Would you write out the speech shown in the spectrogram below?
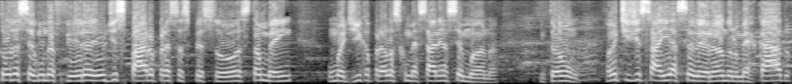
Toda segunda-feira eu disparo para essas pessoas também uma dica para elas começarem a semana. Então, antes de sair acelerando no mercado,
